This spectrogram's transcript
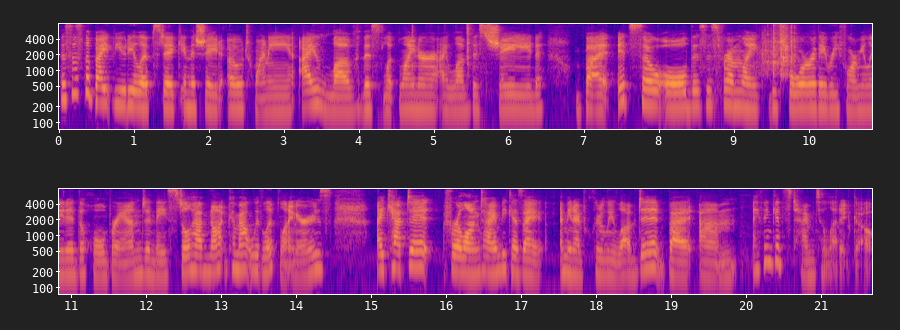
This is the Bite Beauty lipstick in the shade 020. I love this lip liner. I love this shade but it's so old. This is from like before they reformulated the whole brand and they still have not come out with lip liners. I kept it for a long time because I, I mean, I've clearly loved it, but um, I think it's time to let it go.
